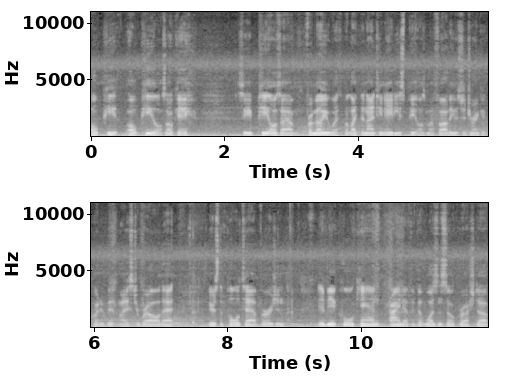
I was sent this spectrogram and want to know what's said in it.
Oh, oh Piels, okay. See, Piels I'm familiar with, but like the 1980s Piels. My father used to drink it quite a bit, Meister Brau, all that. Here's the pull tab version. It'd be a cool can, kind of, if it wasn't so crushed up.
